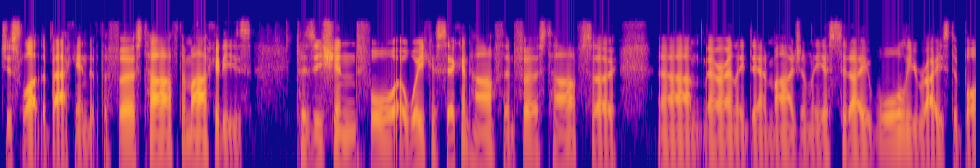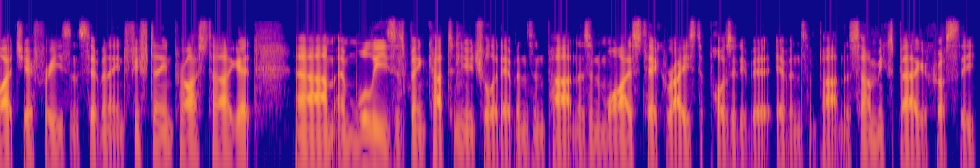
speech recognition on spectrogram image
just like the back end of the first half. The market is positioned for a weaker second half than first half. So um, they're only down marginally yesterday. Worley raised a buy at Jefferies and 17.15 price target. Um, and Woolies has been cut to neutral at Evans and Partners, and WiseTech raised to positive at Evans and Partners. So a mixed bag across the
